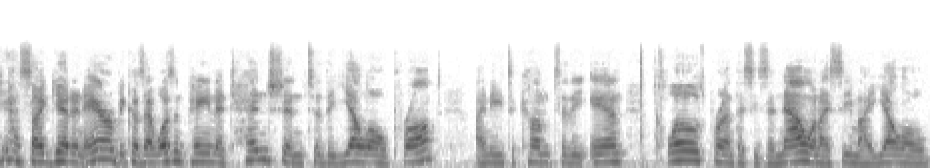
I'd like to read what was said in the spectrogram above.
yes, I get an error because I wasn't paying attention to the yellow prompt. I need to come to the end, close parentheses. And now when I see my yellow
